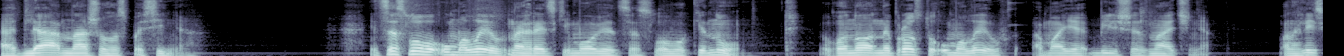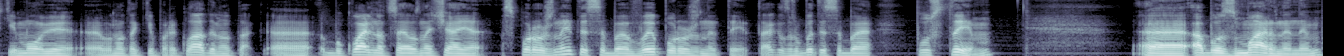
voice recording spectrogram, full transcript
е, для нашого спасіння. І це слово умолив на грецькій мові це слово кіну. Воно не просто умолив, а має більше значення. Англійській мові е, воно так і перекладено так. Е, Буквально це означає спорожнити себе, випорожнити, так? зробити себе пустим е, або змарненим,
